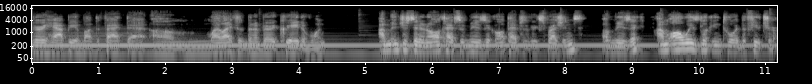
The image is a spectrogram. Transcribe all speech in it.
Very, happy about the fact that um, my life has been a very creative one. I'm interested in all types of music, all types of expressions of music. I'm always looking toward the future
